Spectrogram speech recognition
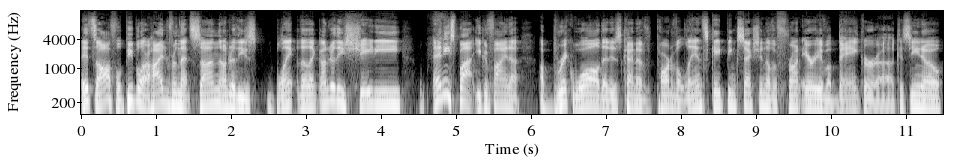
it's awful. People are hiding from that sun under these blank. They're like under these shady. Any spot you can find a a brick wall that is kind of part of a landscaping section of a front area of a bank or a casino.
